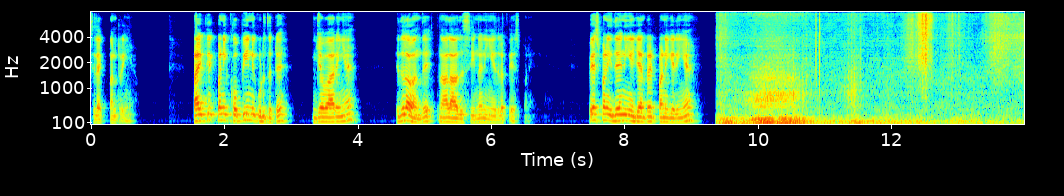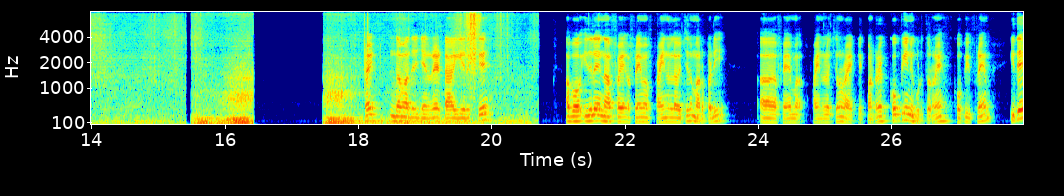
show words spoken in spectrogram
செலக்ட் பண்ணுறீங்க ரைட் கிளிக் பண்ணி கொப்பின்னு கொடுத்துட்டு இங்கே வாரீங்க. இதில் வந்து நாலாவது சீனை நீங்கள் இதில் பேஸ்ட் பண்ணி பேஸ்ட் பண்ணி இதே நீங்கள் ஜென்ரேட் பண்ணிக்கிறீங்க. ரைட். இந்த மாதிரி ஜென்ரேட் ஆகியிருக்கு. அப்போது இதில் நான் ஃபை ஃப்ரேமை ஃபைனலில் வச்சுட்டு மறுபடி ஃப்ரேமை ஃபைனலில் ஃபைனல்ல ரைட் கிளிக் பண்ணுறேன் கோப்பின்னு கொடுத்துட்றேன் கோப்பி ஃப்ரேம். இதே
